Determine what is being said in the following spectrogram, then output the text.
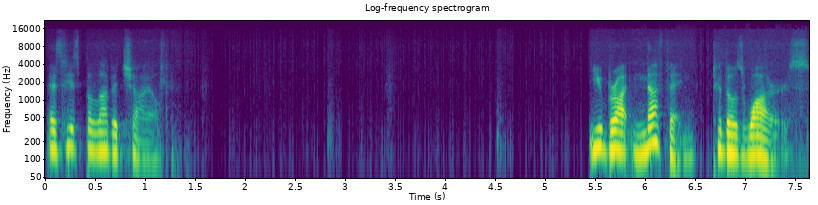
as his beloved child. You brought nothing to those waters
